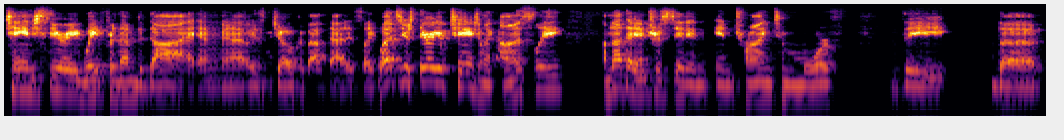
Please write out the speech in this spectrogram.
change theory, wait for them to die. I mean, I always joke about that. It's like, what's your theory of change? I'm like, honestly, I'm not that interested in in trying to morph the the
